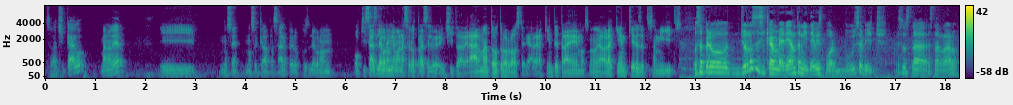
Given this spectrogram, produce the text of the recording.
Se va a Chicago, van a ver. Y no sé, no sé qué va a pasar, pero pues LeBron. O quizás LeBron le van a hacer otra vez el berrinchito. de, A ver, arma todo otro roster. Y a ver, ¿a quién te traemos? ¿no? Y ahora, ¿a quién quieres de tus amiguitos? O sea, pero yo no sé si cambiaría a Anthony Davis por Busevich. Eso está, está raro.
